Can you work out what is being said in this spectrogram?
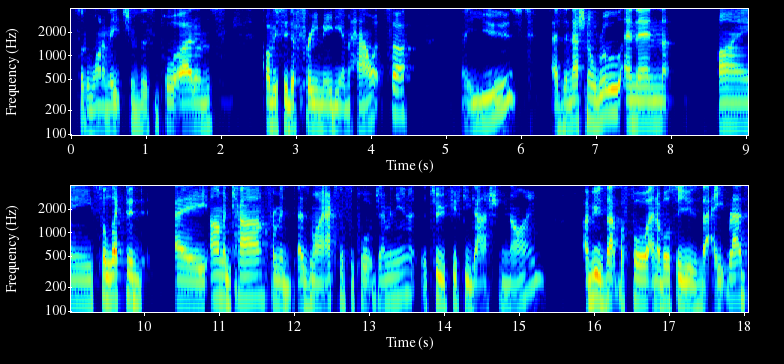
sort of one of each of the support items. Obviously, the free medium howitzer used as the national rule, and then I selected a armored car from a, as my Axis support German unit, the 250-9. I've used that before, and I've also used the 8 rad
